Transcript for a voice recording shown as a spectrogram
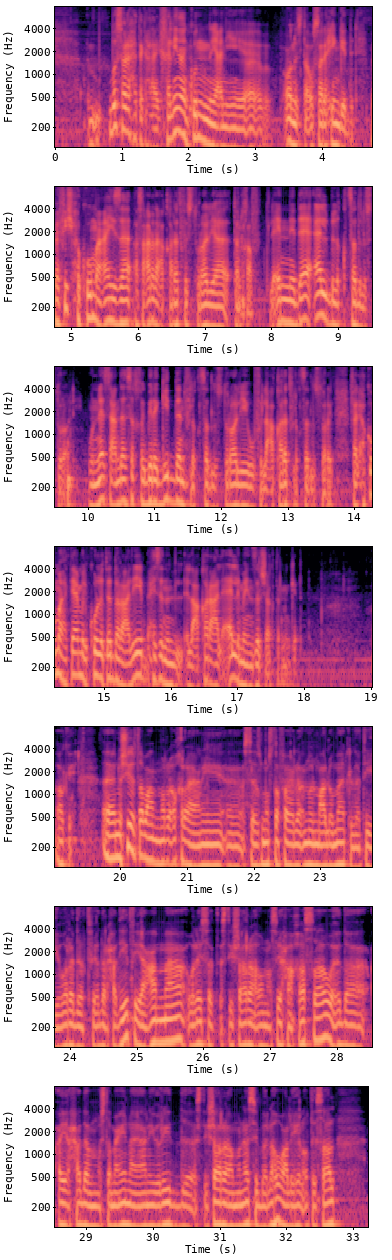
بص أقول لحضرتك حاجة. خلينا نكون يعني honest أو صريحين جدا. مفيش حكومة عايزة أسعار العقارات في أستراليا تنخفض لأن ده قلب الاقتصاد الأسترالي والناس عندها ثقة كبيرة جدا في الاقتصاد الأسترالي وفي العقارات في الاقتصاد الأسترالي. فالحكومة هتعمل كل اللي تقدر عليه بحيث إن العقار على الأقل ما ينزلش أكتر من كده. okay آه نشير طبعا مرة أخرى يعني آه أستاذ مصطفى إلى انه المعلومات التي وردت في هذا الحديث هي عامة وليست استشارة أو نصيحة خاصة وإذا أي حدا من مستمعينا يعني يريد استشارة مناسبة له عليه الاتصال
